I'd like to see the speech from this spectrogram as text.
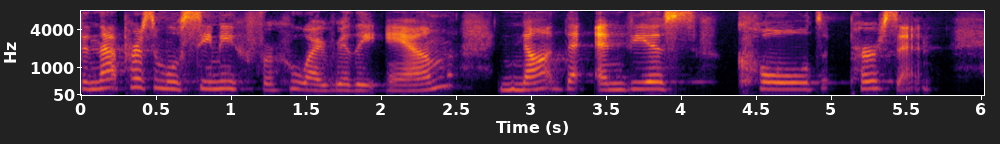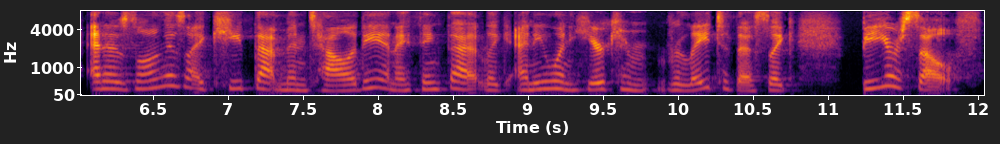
then that person will see me for who I really am, not the envious, cold person. And as long as I keep that mentality, and I think that like anyone here can relate to this, like be yourself.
